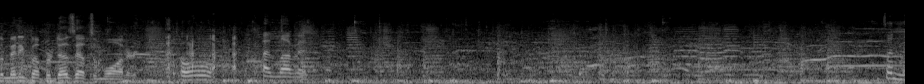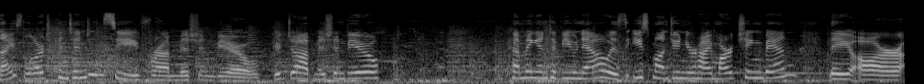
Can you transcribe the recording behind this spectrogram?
The mini pumper does have some water. oh, I love it. It's a nice large contingency from Mission View. Good job, Mission View. Coming into view now is Eastmont Junior High Marching Band. They are,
